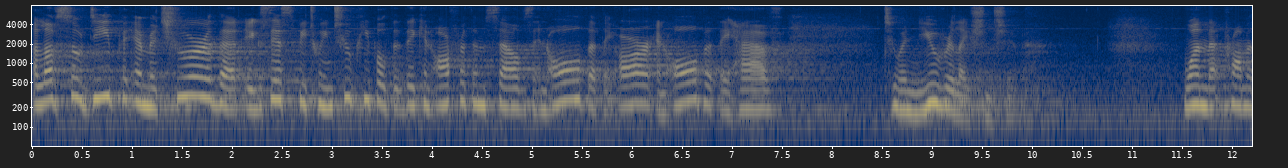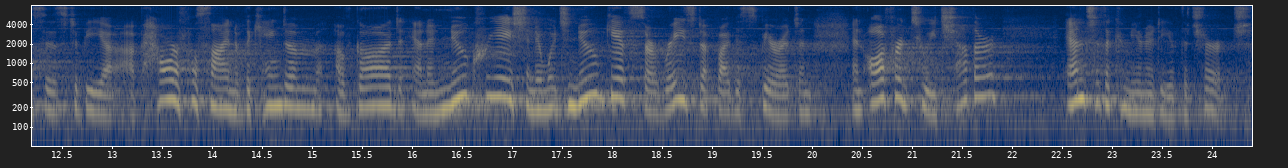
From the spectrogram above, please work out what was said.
A love so deep and mature that exists between two people that they can offer themselves in all that they are and all that they have to a new relationship. One that promises to be a, a, powerful sign of the kingdom of God and a new creation in which new gifts are raised up by the Spirit and, and offered to each other and to the community of the church.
